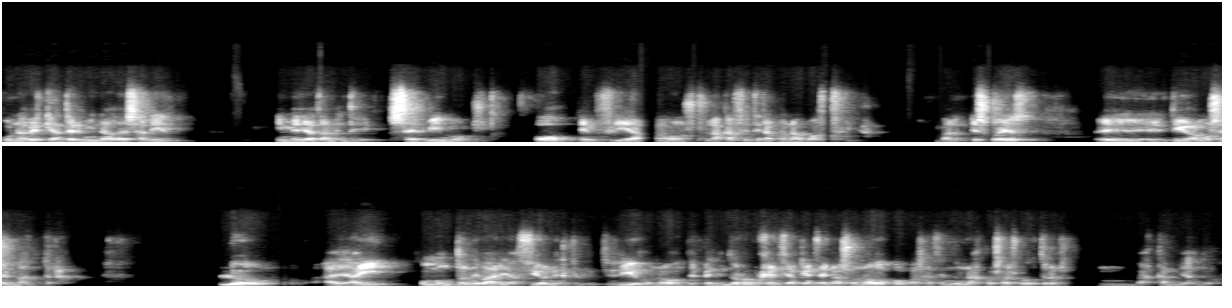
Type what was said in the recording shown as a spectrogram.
Una vez que ha terminado de salir, inmediatamente servimos o enfriamos la cafetera con agua fría. ¿vale? Eso es, eh, digamos, el mantra. Luego, hay un montón de variaciones, que te digo, ¿no? Dependiendo de la urgencia que tengas o no, pues vas haciendo unas cosas u otras, mm, vas cambiando.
